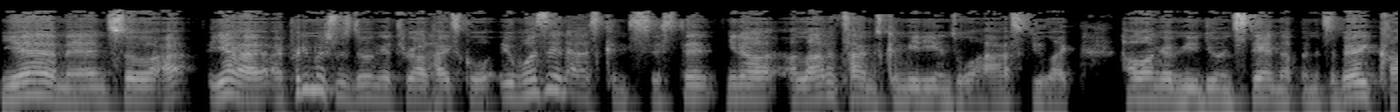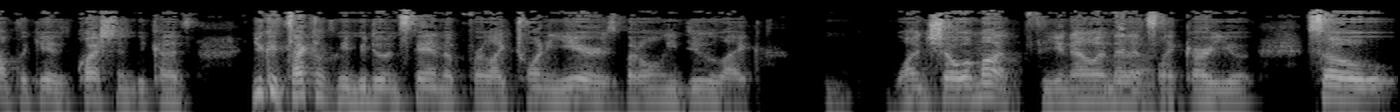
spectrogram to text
yeah, man. So I, yeah, I pretty much was doing it throughout high school. It wasn't as consistent. You know, a lot of times comedians will ask you like, how long have you been doing stand up? And it's a very complicated question because you could technically be doing stand up for like 20 years, but only do like one show a month, you know, and then yeah. it's like, are you, so,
